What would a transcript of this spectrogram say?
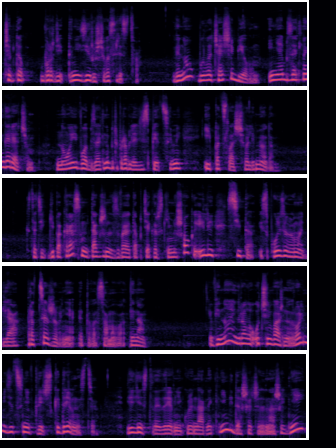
чем-то вроде тонизирующего средства – Вино было чаще белым и не обязательно горячим, но его обязательно приправляли специями и подслащивали медом. Кстати, гипокрасом также называют аптекарский мешок или сито, используемое для процеживания этого самого вина. Вино играло очень важную роль в медицине в греческой древности. Единственной древней кулинарной книге, дошедшей до наших дней,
